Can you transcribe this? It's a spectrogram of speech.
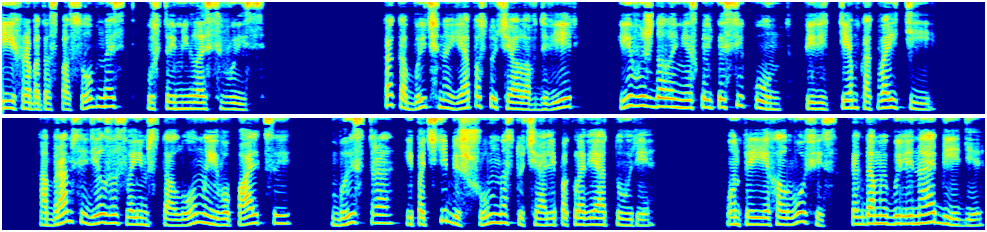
и их работоспособность устремилась ввысь. Как обычно, я постучала в дверь и выждала несколько секунд перед тем, как войти. Абрам сидел за своим столом, и его пальцы быстро и почти бесшумно стучали по клавиатуре. Он приехал в офис, когда мы были на обеде.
